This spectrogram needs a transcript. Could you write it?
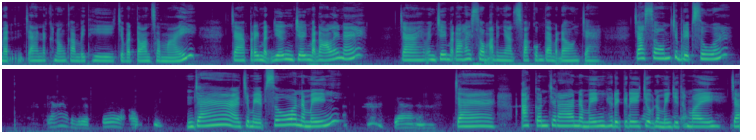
មិត្តចានៅក្នុងកម្មវិធីជីវិតឌွန်សម័យចាប្រិមិត្តយើងអញ្ជើញមកដល់ហើយណាចាអញ្ជើញមកដល់ហើយសូមអនុញ្ញាតស្វាគមន៍តែម្ដងចាចាសូមជម្រាបសួរចាជម្រាបសួរអូ ចាជំរាបសួរណាមីងចាចាអរគុណច្រើនណាមីងរីករាយជួបណាមីងជាថ្មី ចា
